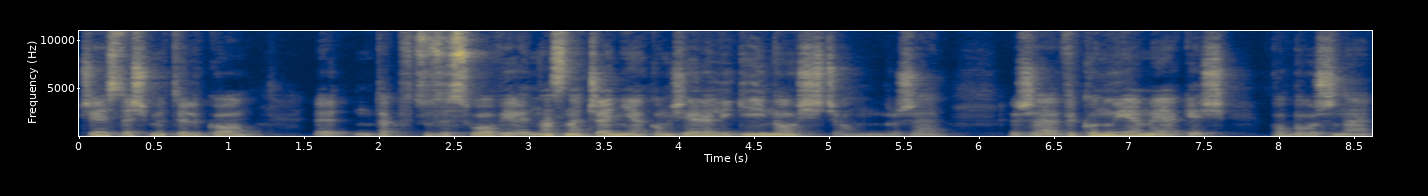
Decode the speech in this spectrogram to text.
czy jesteśmy tylko, e, tak w cudzysłowie, naznaczeni jakąś religijnością, że, że wykonujemy jakieś pobożne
